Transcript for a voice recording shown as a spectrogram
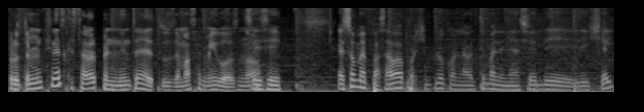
Pero también tienes que estar al pendiente de tus demás amigos, ¿no? Sí, sí. Eso me pasaba, por ejemplo, con la última alineación de, de Shell.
